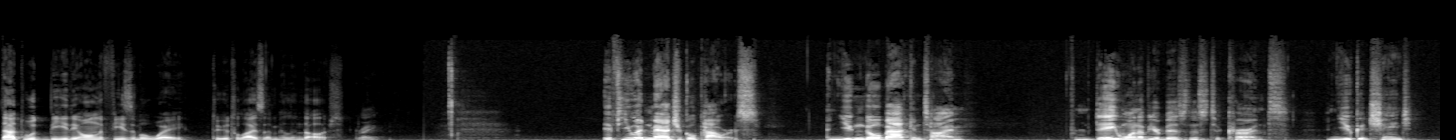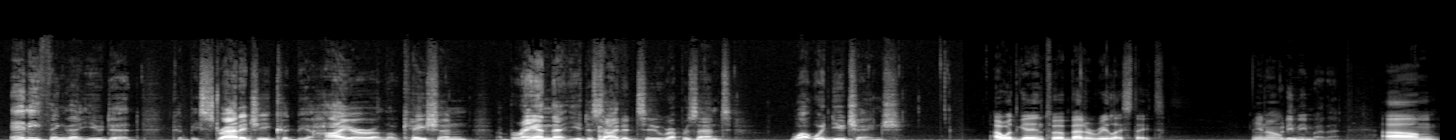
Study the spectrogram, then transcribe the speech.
that would be the only feasible way to utilize that million dollars. Great. If you had magical powers and you can go back in time from day one of your business to current, and you could change anything that you did, could be strategy, could be a hire, a location, a brand that you decided to represent, what would you change? I would get into a better real estate. You know. What do you mean by that? Um,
